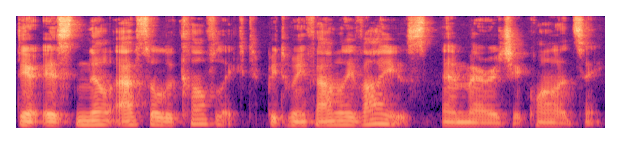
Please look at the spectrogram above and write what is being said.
There is no absolute conflict between family values and marriage equality.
